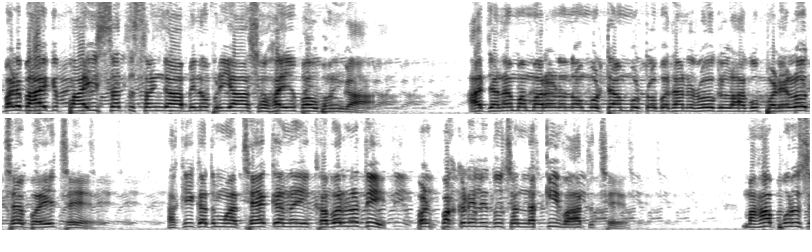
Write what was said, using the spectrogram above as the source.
બળભાગ પાઈ સત્સંગા બિનુ પ્રિયા સોહાય ભવભંગા. આ જન્મ મરણનો મોટા મોટો બધાને રોગ લાગુ પડેલો છે, ભય છે. હકીકતમાં છે કે નહીં ખબર નથી, પણ પકડી લીધું છે, નક્કી વાત છે. મહાપુરુષ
